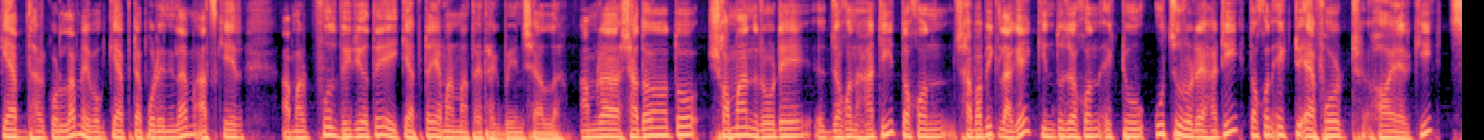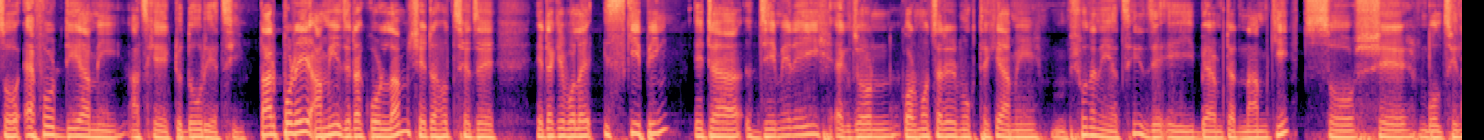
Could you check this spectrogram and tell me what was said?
ক্যাপ ধার করলাম এবং ক্যাপটা পরে নিলাম। আজকের আমার ফুল ভিডিওতে এই ক্যাপটাই আমার মাথায় থাকবে, ইনশাআল্লাহ। আমরা সাধারণত সমান রোডে যখন হাঁটি, তখন স্বাভাবিক লাগে, কিন্তু যখন একটু উঁচু রোডে হাঁটি, তখন একটু এফোর্ট হয় আর কি। সো এফোর্ট দিয়ে আমি আজকে একটু দৌড়িয়েছি। তারপরে আমি যেটা করলাম, সেটা হচ্ছে যে এটাকে বলে স্কিপিং এটা জিমেরই একজন কর্মচারীর মুখ থেকে আমি শুনে নিয়েছি যে এই ব্যায়ামটার নাম কি। সো সে বলছিল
